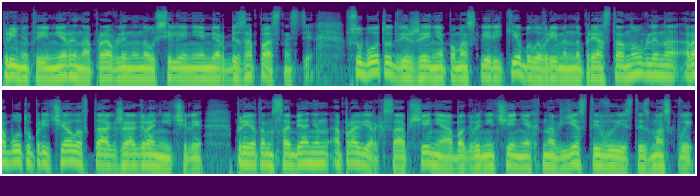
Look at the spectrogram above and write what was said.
Принятые меры направлены на усиление мер безопасности. В субботу движение по Москве-реке было временно приостановлено, работу причалов также ограничили. При этом Собянин опроверг сообщение об ограничениях на въезд и выезд из Москвы.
